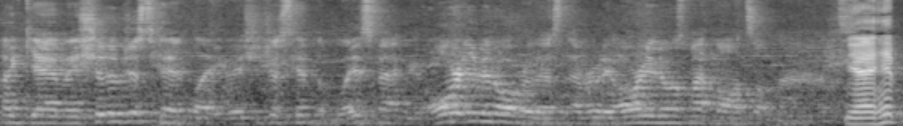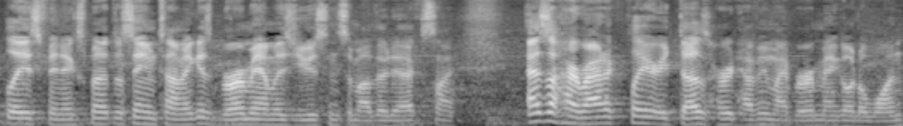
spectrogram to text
again, they should have just hit like they should just hit the Blaze Fan. We've already been over this. and Everybody already knows my thoughts on that. Yeah, it hit Blaze Phoenix, but at the same time, I guess Birdman was used in some other decks. Like, as a hieratic player, it does hurt having my Birdman go to one.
